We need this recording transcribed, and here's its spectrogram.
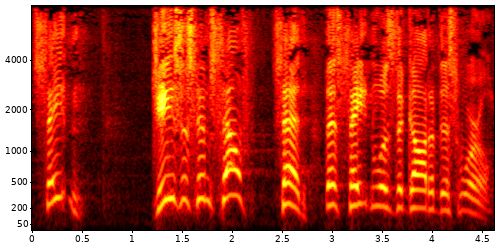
Satan. Jesus himself said that Satan was the God of this world.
